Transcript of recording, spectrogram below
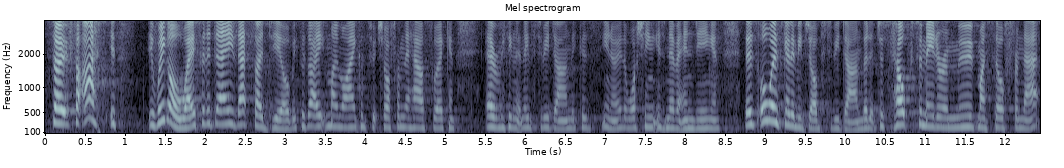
So for us, it's if we go away for the day, that's ideal because I, my mind can switch off from the housework and everything that needs to be done because, you know, the washing is never ending and there's always going to be jobs to be done, but it just helps for me to remove myself from that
